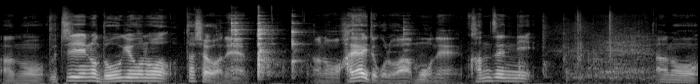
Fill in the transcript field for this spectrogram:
あのうちの同業の他社はねあの早いところはもうね完全にあの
